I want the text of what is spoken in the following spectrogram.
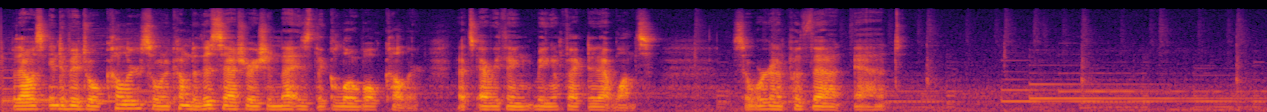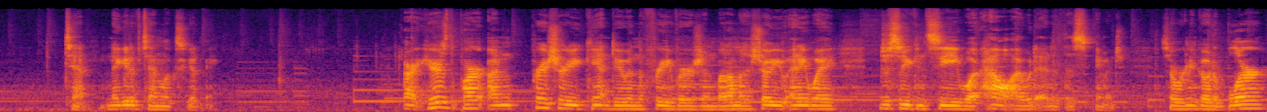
but that was individual colors so when it comes to this saturation that is the global color that's everything being affected at once so we're to put that at 10. Negative 10 looks good to me. Alright, here's the part I'm pretty sure you can't do in the free version, but I'm going to show you anyway, just so you can see what how I would edit this image. So we're to go to blur.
